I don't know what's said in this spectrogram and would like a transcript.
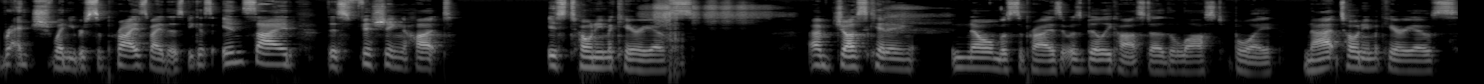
wrench when you were surprised by this because inside this fishing hut is Tony Makarios. I'm just kidding. No one was surprised. It was Billy Costa, the lost boy, not Tony Makarios.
